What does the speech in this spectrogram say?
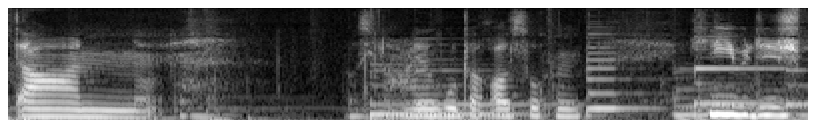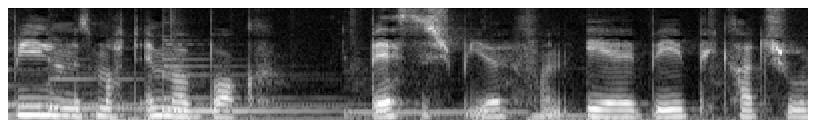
Dann muss ich noch eine gute raussuchen. Ich liebe dieses Spiel und es macht immer Bock bestes Spiel von ELB Pikachu.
